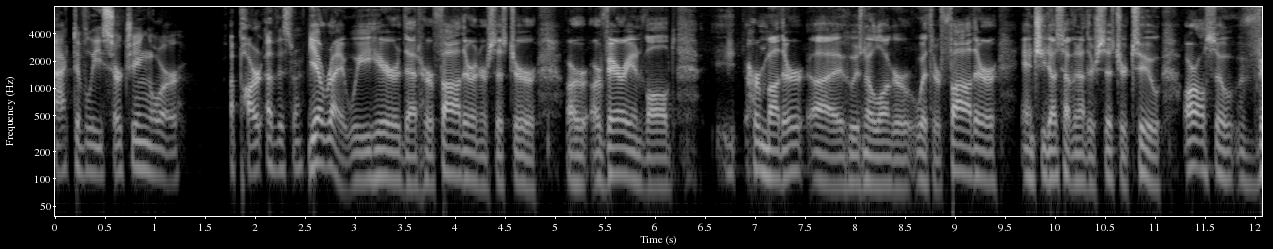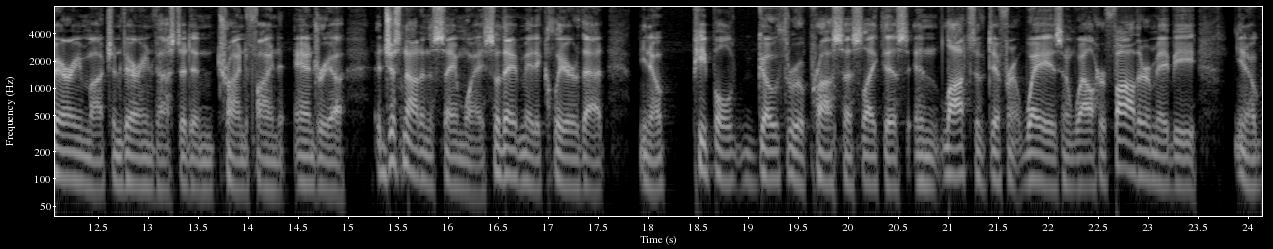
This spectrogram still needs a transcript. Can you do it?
actively searching or a part of this story? Yeah, right. We hear that her father and her sister are, are very involved her mother, uh, who is no longer with her father, and she does have another sister too, are also very much and very invested in trying to find Andrea, just not in the same way. So they've made it clear that, you know, people go through a process like this in lots of different ways. And while her father may be, you know,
